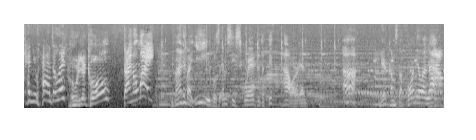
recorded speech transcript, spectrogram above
Can you handle it? Who do you call? Dynamite! Divided by E equals mc squared to the fifth power and... Ah, here comes the formula now.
